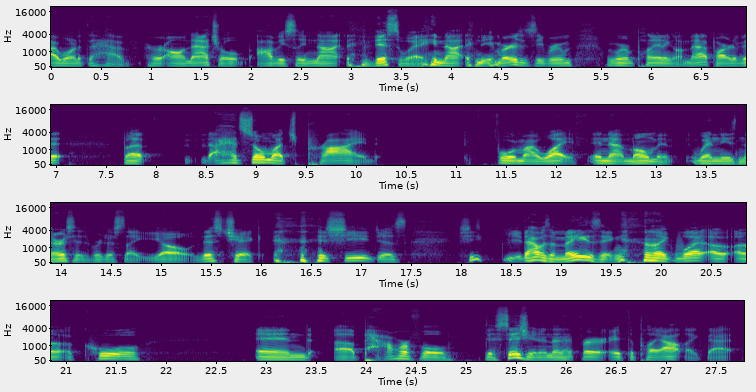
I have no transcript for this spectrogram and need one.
i wanted to have her all natural obviously not this way not in the emergency room. We weren't planning on that part of it. But i had so much pride for my wife in that moment when these nurses were just like yo this chick she just she that was amazing like what a, a, cool and a powerful decision. And then for it to play out like that,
